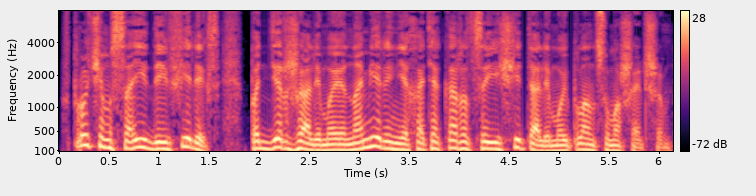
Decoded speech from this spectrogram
Впрочем, Саида и Феликс поддержали мое намерение, хотя, кажется, и считали мой план сумасшедшим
